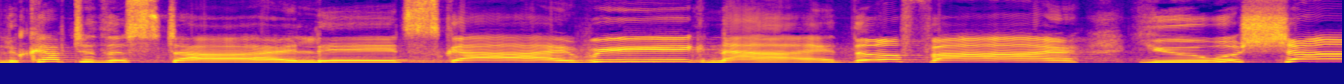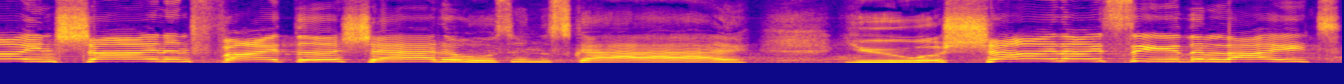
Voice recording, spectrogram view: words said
Look up to the starlit sky, reignite the fire. You will shine, shine, and fight the shadows in the sky. You will shine, I see the light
